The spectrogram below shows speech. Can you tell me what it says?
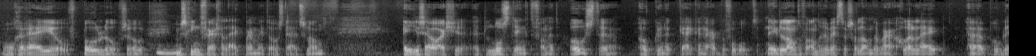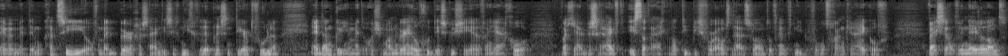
Hongarije of Polen of zo. Mhm. Misschien vergelijkbaar met Oost-Duitsland. En je zou, als je het losdenkt van het oosten, ook kunnen kijken naar bijvoorbeeld Nederland of andere westerse landen waar allerlei uh, problemen met democratie of met burgers zijn die zich niet gerepresenteerd voelen. En dan kun je met Osman weer heel goed discussiëren van ja, goh, wat jij beschrijft, is dat eigenlijk wel typisch voor Oost-Duitsland of heeft niet bijvoorbeeld Frankrijk of wij zelf in Nederland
